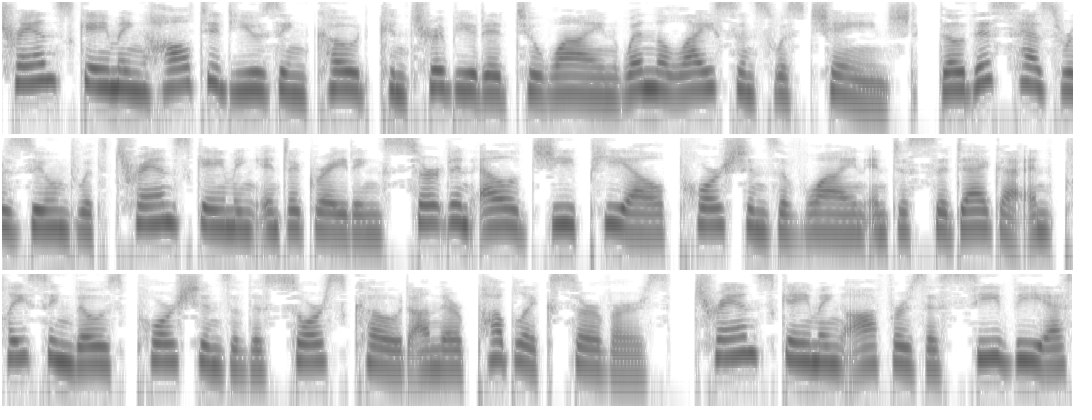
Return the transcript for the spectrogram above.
Transgaming halted using code contributed to Wine when the license was changed, though this has resumed with Transgaming integrating certain LGPL portions of Wine into Cedega and placing those portions of the source code on their public servers. Transgaming offers a CVS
